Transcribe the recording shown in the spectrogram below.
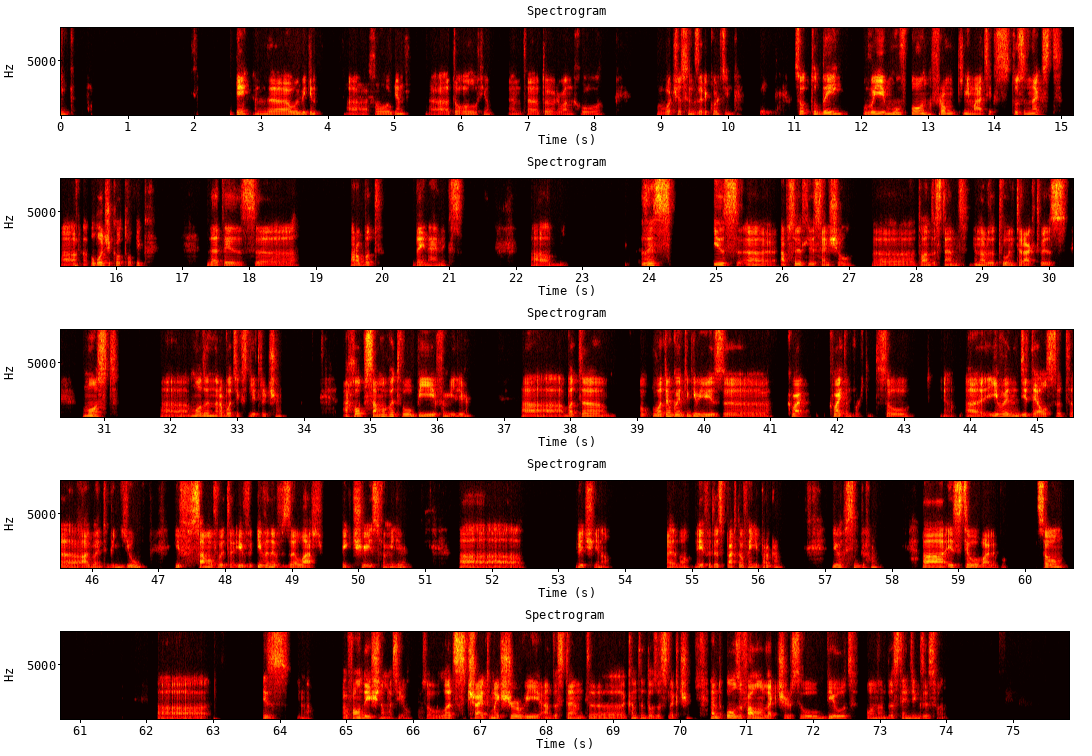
Okay, and uh, we begin. Uh, hello again uh, to all of you and uh, to everyone who watches in the recording. So today we move on from kinematics to the next uh, logical topic, that is uh, robot dynamics. Um, this is absolutely essential to understand in order to interact with most uh, modern robotics literature. I hope some of it will be familiar, uh, but uh, what I'm going to give you is uh, quite quite important. So, you know, even details that are going to be new, if some of it, if even if the large picture is familiar, which you know I don't know if it is part of any program you've seen before, uh, it's still available. So uh, is you know a foundational material. So let's try to make sure we understand the uh, content of this lecture, and all the following lectures will build on understanding this one.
